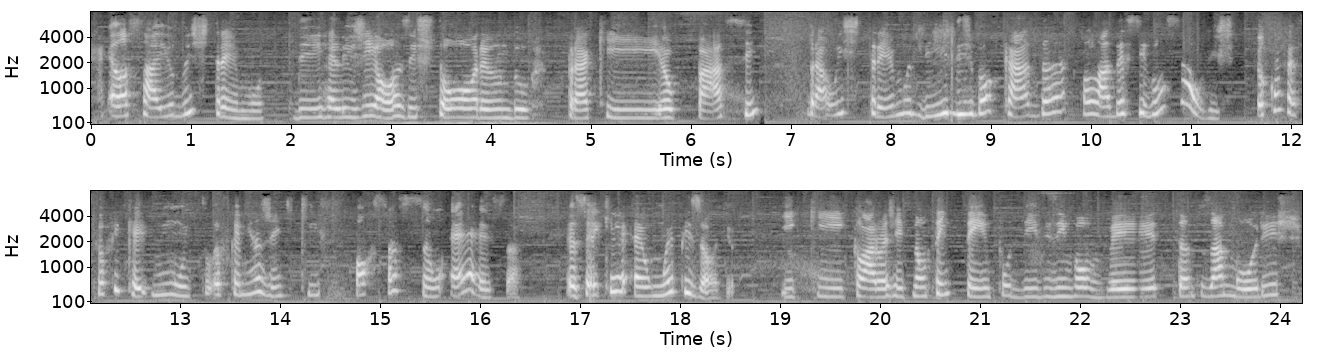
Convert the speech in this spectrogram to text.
ela saiu do extremo de religiosa, estou orando para que eu passe para o extremo de desbocada lá desse Gonçalves. Eu confesso que eu fiquei muito, eu fiquei minha gente, que forçação é essa? Eu sei que é um episódio e que, claro, a gente não tem tempo de desenvolver tantos amores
